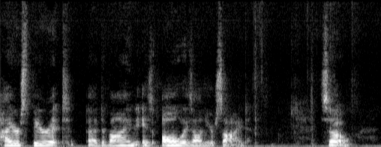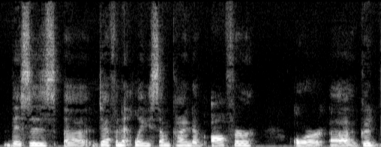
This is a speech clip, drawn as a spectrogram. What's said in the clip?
higher spirit uh, divine is always on your side. So this is uh, definitely some kind of offer or a good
